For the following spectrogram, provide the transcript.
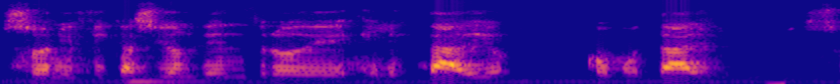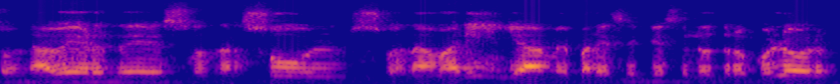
zonificación dentro del estadio como tal, zona verde, zona azul, zona amarilla, me parece que es el otro color,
